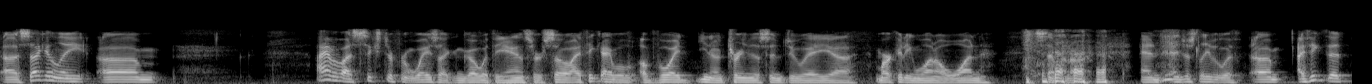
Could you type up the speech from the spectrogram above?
Uh, secondly, um, I have about six different ways I can go with the answer, so I think I will avoid, you know, turning this into a uh, marketing 101 seminar, and and just leave it with. Um, I think that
